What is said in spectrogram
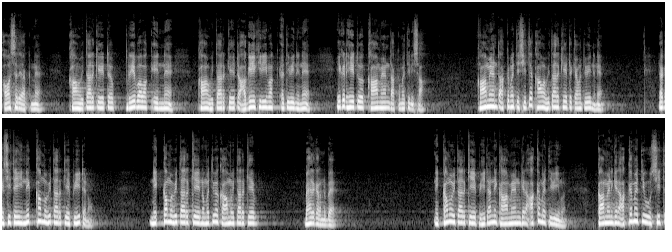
අවසරයක් නැහැ. කාම විතරකයට ප්‍රිය බවක් එන්නේ නැහැ. කාම විතරකයට අගය කිරීමක් ඇති වෙන්නේ නැහැ. ඒකට හේතුව කාමයන්ට අකමැති නිසා. කාමයන්ට අකමැති සිත කාම විතරකයට කැමති වෙන්නේ නැහැ. එයාගේ සිතේ නෙක්ඛම්ම විතරකයේ පිහිටනවා. නෙක්කම විතර්කයේ නොමැතිව කාම විතර්කයේ බැහැර කරන්න බෑ. නෙක්කම විතර්කයේ පිහිටන්නේ කාමයන් ගැන අකමැති වීම. කාමයන් ගැන අකමැති වූ සිත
